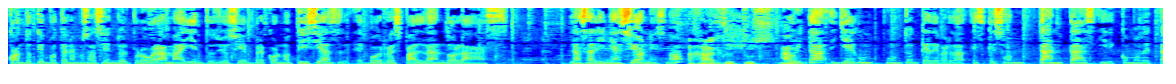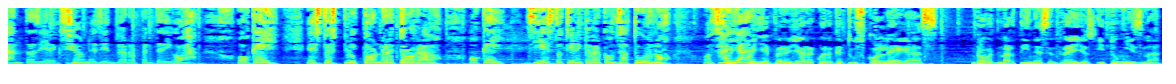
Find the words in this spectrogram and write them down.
cuánto tiempo tenemos haciendo el programa y entonces yo siempre con noticias eh, voy respaldando las las alineaciones, ¿no? Ajá, tú- tus... Ahorita llega un punto en que de verdad es que son tantas y como de tantas direcciones y entonces de repente digo, ah, ok, esto es Plutón retrógrado, ok, sí, esto tiene que ver con Saturno, o sea, Oye, ya... oye, pero yo recuerdo que tus colegas, Robert Martínez entre ellos, y tú misma,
